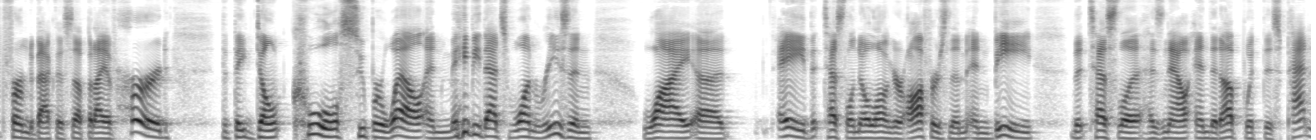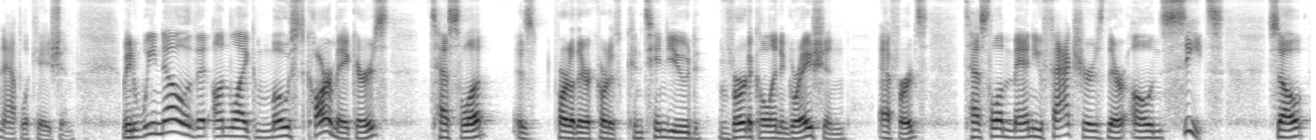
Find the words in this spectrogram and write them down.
firm to back this up, but I have heard that they don't cool super well, and maybe that's one reason why uh, a that Tesla no longer offers them, and b that Tesla has now ended up with this patent application. I mean, we know that unlike most car makers, Tesla, as part of their kind of continued vertical integration efforts, Tesla manufactures their own seats. So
